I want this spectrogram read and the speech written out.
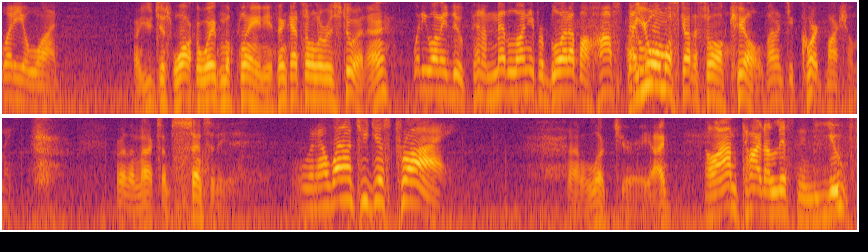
What do you want? Now, you just walk away from the plane. You think that's all there is to it, huh? What do you want me to do? Pin a medal on you for blowing up a Now, hospital? you almost got us all killed. Why don't you court-martial me? Rather knock some sense into you. Well, now, why don't you just try? Now, look, Jerry, I... Oh, I'm tired of listening to you.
